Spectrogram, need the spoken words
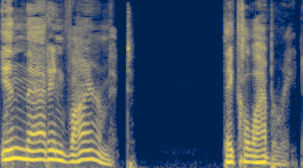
in that environment, they collaborate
